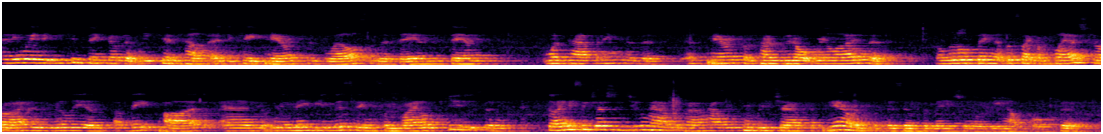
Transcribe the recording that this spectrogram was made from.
any way that you can think of that we can help educate parents as well so that they understand what's happening, because as, as parents, sometimes we don't realize that a little thing that looks like a flash drive is really a, a vape pod, and we may be missing some vital cues. And so any suggestions you have about how we can reach out to parents with this information would be helpful too.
